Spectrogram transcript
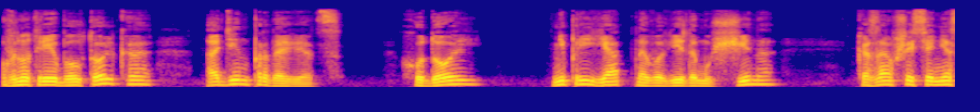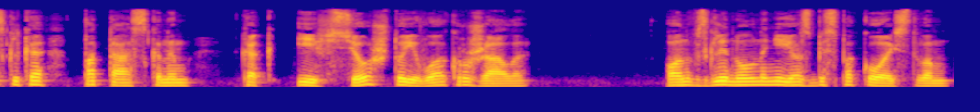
Внутри был только один продавец, худой, неприятного вида мужчина, казавшийся несколько потасканным, как и все, что его окружало. Он взглянул на нее с беспокойством.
